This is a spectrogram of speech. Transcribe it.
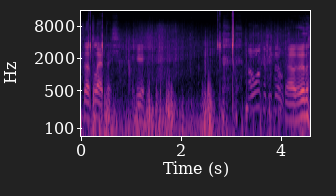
Os atletas. Aqui. Aonde, capitão? Tá vendo?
